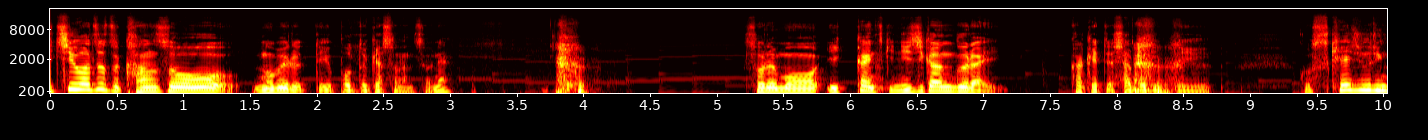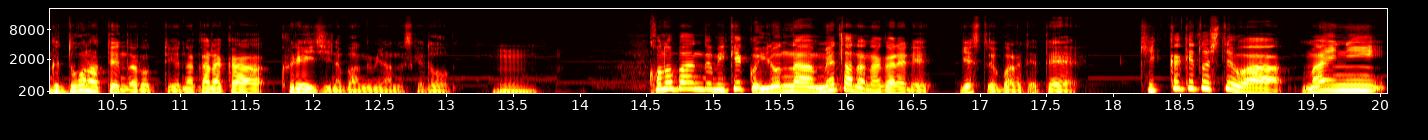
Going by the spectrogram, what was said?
1話ずつ感想を述べるっていうポッドキャストなんですよね。それも1回につき2時間ぐらいかけて喋るっていうこうスケジューリングどうなってんだろうっていうなかなかクレイジーな番組なんですけどうん。この番組結構いろんなメタな流れでゲスト呼ばれててきっかけとしては前に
